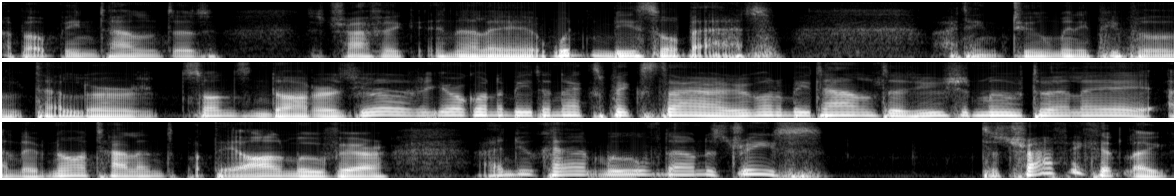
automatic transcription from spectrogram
about being talented, the traffic in LA wouldn't be so bad. I think too many people tell their sons and daughters, "You're you're going to be the next big star. You're going to be talented. You should move to LA." And they've no talent, but they all move here, and you can't move down the street. The traffic at like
